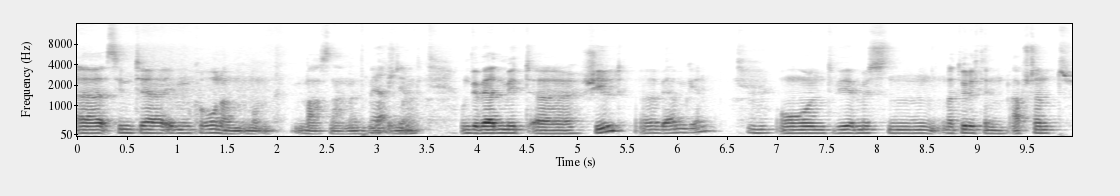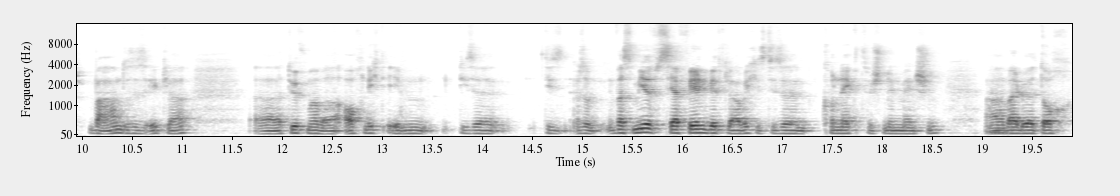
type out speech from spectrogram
äh, sind ja eben Corona-Maßnahmen. Ja, stimmt. Und wir werden mit äh, Shield äh, werben gehen. Mhm. Und wir müssen natürlich den Abstand wahren, das ist eh klar. Äh, dürfen aber auch nicht eben diese, diese, also was mir sehr fehlen wird, glaube ich, ist dieser Connect zwischen den Menschen, äh, weil du ja doch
